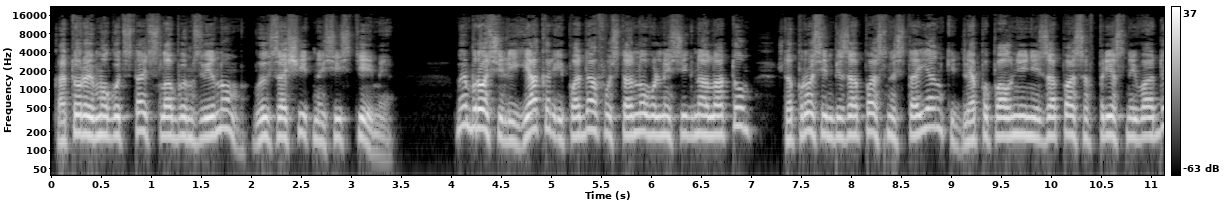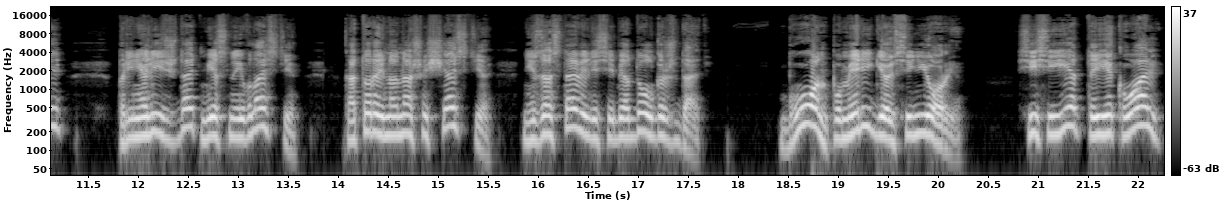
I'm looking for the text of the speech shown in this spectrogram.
которые могут стать слабым звеном в их защитной системе. Мы бросили якорь и, подав установленный сигнал о том, что просим безопасной стоянки для пополнения запасов пресной воды, принялись ждать местные власти, которые, на наше счастье, не заставили себя долго ждать. «Буон померигио, сеньоры! Сисиетте екуаль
